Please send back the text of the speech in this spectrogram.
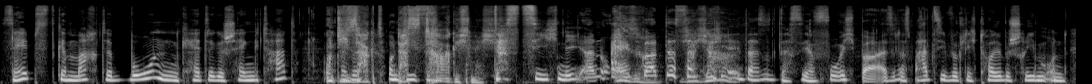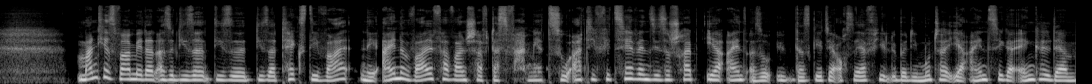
selbstgemachte Bohnenkette geschenkt hat. Und die also, sagt, und das die trage ich nicht. Das ziehe ich nicht an. Oh also, Gott, das, ja, ja. Mich, das, das ist ja furchtbar. Also das hat sie wirklich toll beschrieben und manches war mir dann, also dieser, diese, dieser Text, die Wahl, nee, eine Wahlverwandtschaft, das war mir zu artifiziell, wenn sie so schreibt, ihr eins, also das geht ja auch sehr viel über die Mutter, ihr einziger Enkel, der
